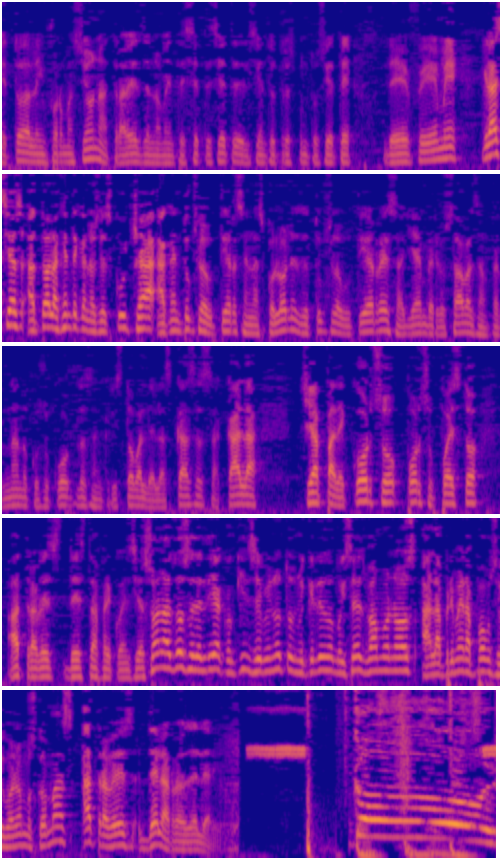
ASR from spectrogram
eh, toda la información a través del 97.7 del 103.7 de FM. Gracias a toda la gente que nos escucha acá en Tuxtla Gutiérrez, en las colonias de Tuxtla Gutiérrez, allá en Berriozábal, San Fernando, Cozucuautla, San Cristóbal de las Casas, Acala, Chiapa de Corzo, por supuesto, a través de esta frecuencia. Son las 12 del día con 15 minutos, mi querido Moisés. Vámonos a la primera pausa y volvemos con más a través de la red del diario. ¡Gol!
